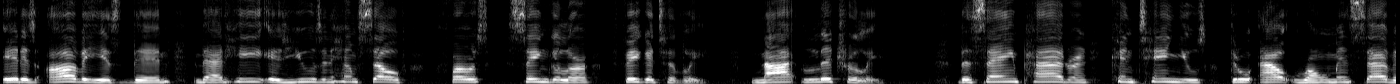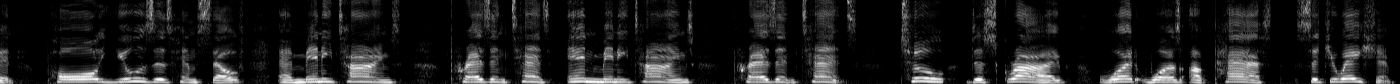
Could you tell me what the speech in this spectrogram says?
It is obvious then that he is using himself first singular figuratively, not literally. The same pattern continues throughout Romans 7. Paul uses himself and many times present tense, in many times present tense, to describe what was a past situation.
